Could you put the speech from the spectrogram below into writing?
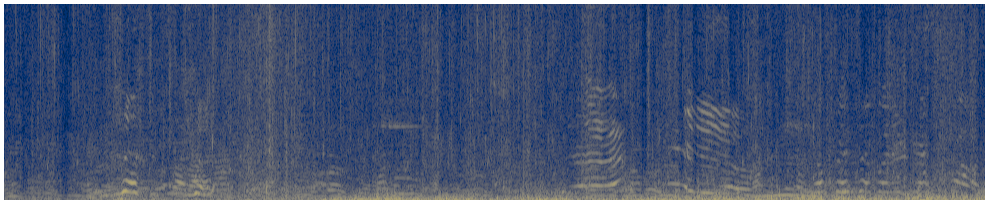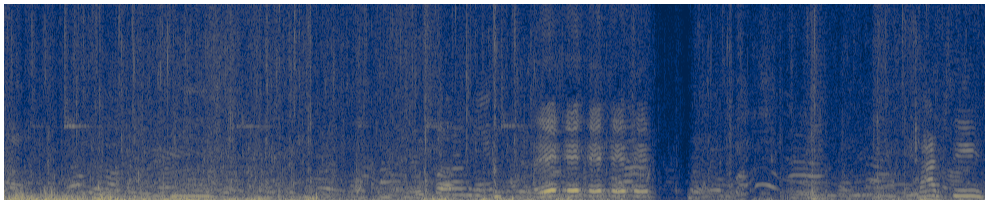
Eh, eh, eh, eh, eh. Marti?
